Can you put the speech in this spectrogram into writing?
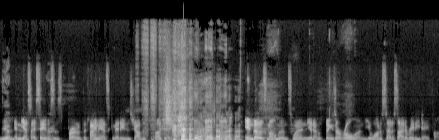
Yep. And yes, I say this right. is part of the finance committee whose job is to budget. In those moments when, you know, things are rolling, you want to set aside a rainy day fund.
